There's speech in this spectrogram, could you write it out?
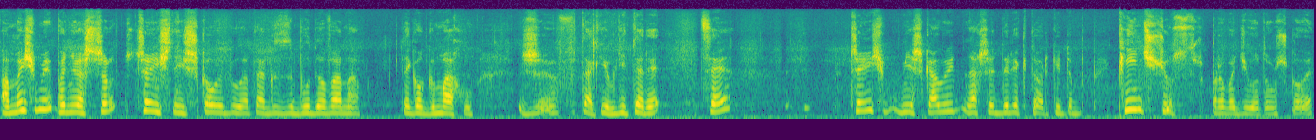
A myśmy, ponieważ część tej szkoły była tak zbudowana, tego gmachu, że w takiej literę C, część mieszkały nasze dyrektorki. To pięć sióstr prowadziło tą szkołę.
